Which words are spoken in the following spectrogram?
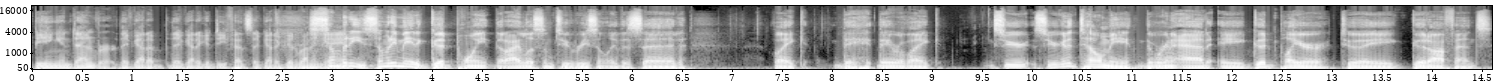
being in Denver? They've got a they've got a good defense. They've got a good running game. Somebody somebody made a good point that I listened to recently that said like they they were like so you're so you're going to tell me that we're going to add a good player to a good offense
